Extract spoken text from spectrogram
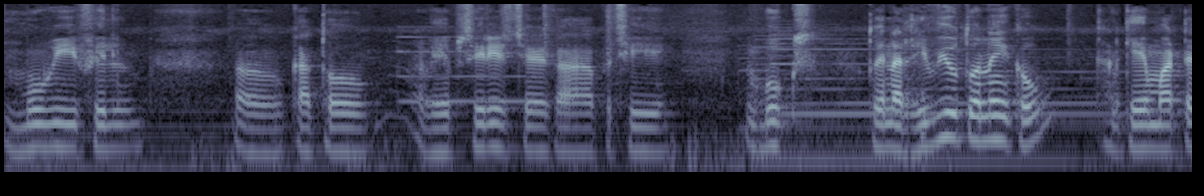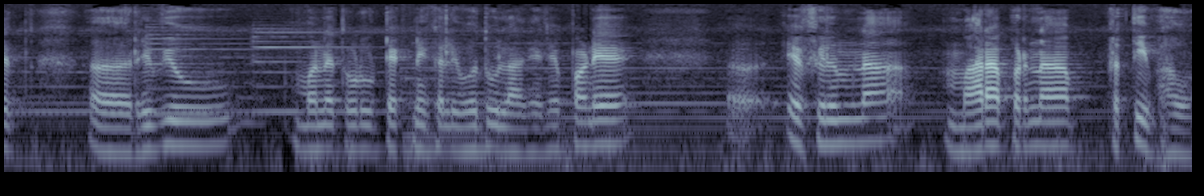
મૂવી, ફિલ્મ કાં તો વેબ સિરીઝ છે, કાં પછી બુક્સ, તો એના રિવ્યૂ તો નહીં કહું, કારણ કે એ માટે રિવ્યૂ મને થોડું ટેકનિકલી વધુ લાગે છે. પણ એ એ ફિલ્મના મારા પરના પ્રતિભાવો.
